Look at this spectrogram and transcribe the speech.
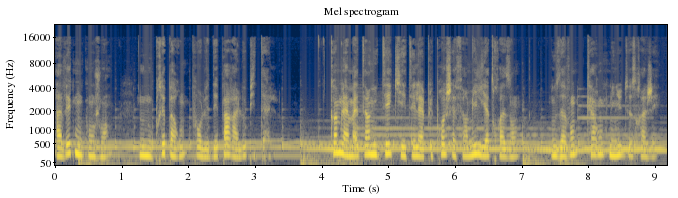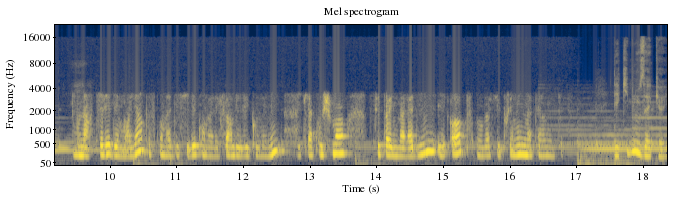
Avec mon conjoint, nous nous préparons pour le départ à l'hôpital. Comme la maternité qui était la plus proche a fermé il y a trois ans, nous avons 40 minutes de trajet. On a retiré des moyens parce qu'on a décidé qu'on allait faire des économies et que l'accouchement, c'est pas une maladie et hop, on va supprimer une maternité. L'équipe nous accueille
